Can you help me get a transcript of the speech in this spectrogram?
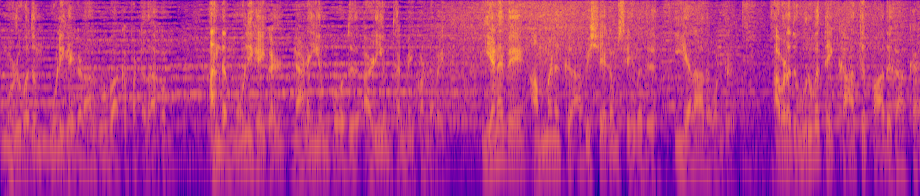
முழுவதும் மூலிகைகளால் உருவாக்கப்பட்டதாகும். அந்த மூலிகைகள் நனையும் போது அழியும் தன்மை கொண்டவை. எனவே அம்மனுக்கு அபிஷேகம் செய்வது இயலாத ஒன்று. அவளது உருவத்தை காத்து பாதுகாக்க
